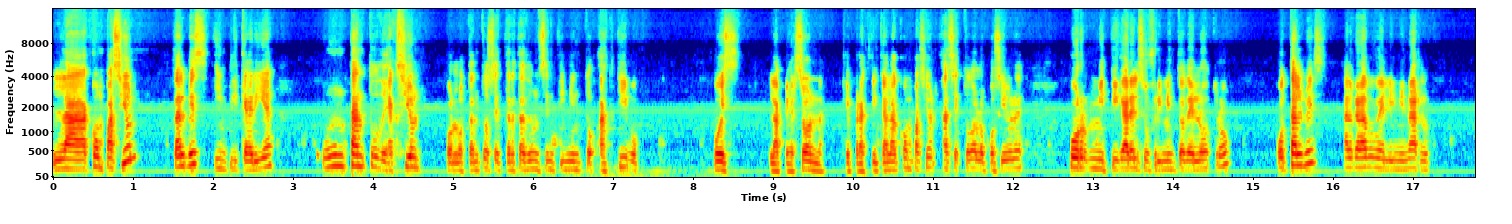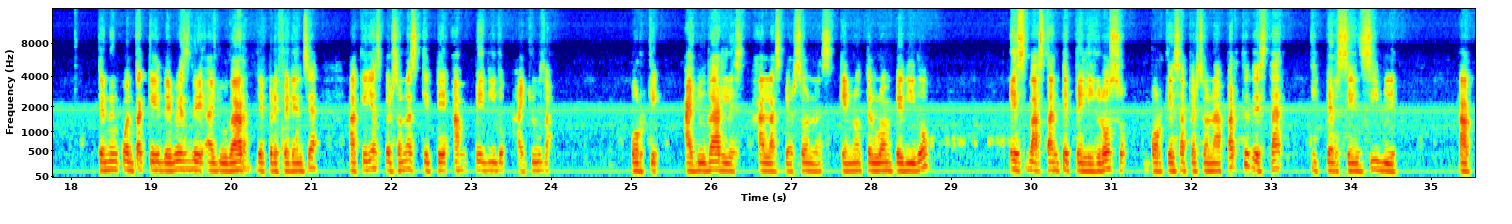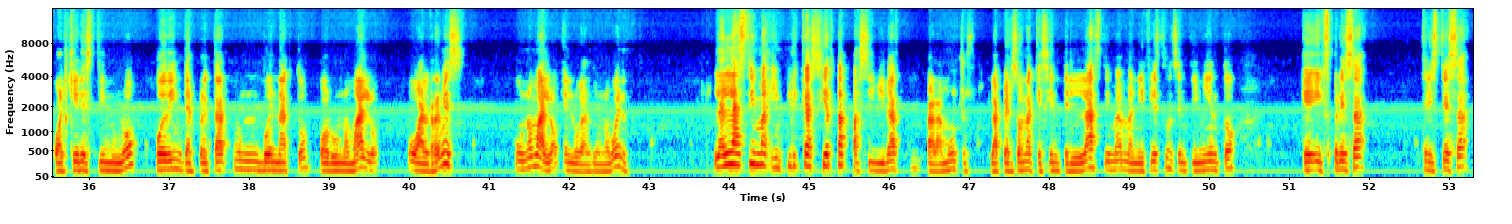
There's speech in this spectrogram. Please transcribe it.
La compasión tal vez implicaría un tanto de acción, por lo tanto se trata de un sentimiento activo, pues la persona que practica la compasión hace todo lo posible por mitigar el sufrimiento del otro o tal vez al grado de eliminarlo ten en cuenta que debes de ayudar de preferencia a aquellas personas que te han pedido ayuda, porque ayudarles a las personas que no te lo han pedido es bastante peligroso, porque esa persona, aparte de estar hipersensible a cualquier estímulo, puede interpretar un buen acto por uno malo o al revés, uno malo en lugar de uno bueno. La lástima implica cierta pasividad para muchos. La persona que siente lástima manifiesta un sentimiento que expresa tristeza,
